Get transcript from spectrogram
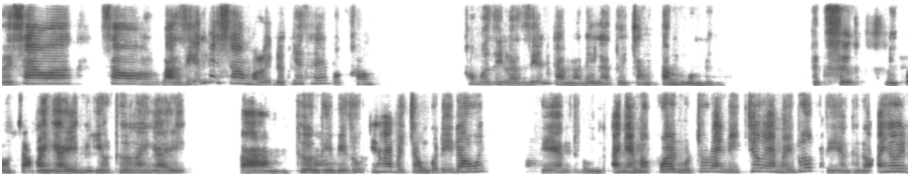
Rồi sao sao bà diễn hay sao mà lại được như thế? Bảo, không không có gì là diễn cả mà đấy là từ trong tâm của mình. Thực sự mình tôn trọng anh ấy, mình yêu thương anh ấy. Và thường thì ví dụ như hai vợ chồng có đi đâu ấy, thì em thường, anh ấy mà quên một chút, anh đi trước em mấy bước thì em thường nói, anh ơi,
